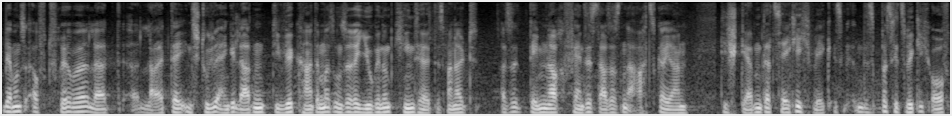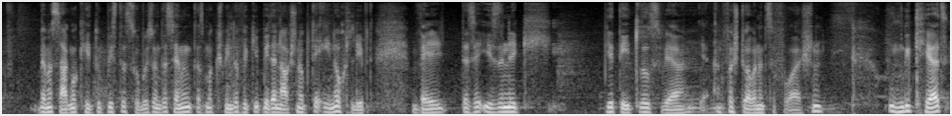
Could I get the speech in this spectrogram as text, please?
wir haben uns oft früher Leute, Leute ins Studio eingeladen, die wir kannten aus unserer Jugend und Kindheit. Das waren halt, also demnach Fernsehstars aus den 80er Jahren. Die sterben tatsächlich weg. Und das passiert wirklich oft, wenn wir sagen, okay, du bist da sowieso in der Sendung, dass man geschwind auf Wikipedia nachschauen, ob der eh noch lebt. Weil das ja irrsinnig pietätlos wäre, einen Verstorbenen zu forschen. Umgekehrt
